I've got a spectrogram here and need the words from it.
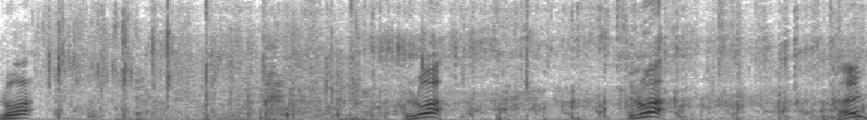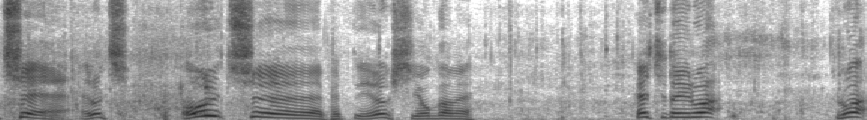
로 와. 일로 와. 일로 와. 옳지. 옳지. 옳지. 백두 역시 용감해. 해치도 이리 와. 일로 와.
